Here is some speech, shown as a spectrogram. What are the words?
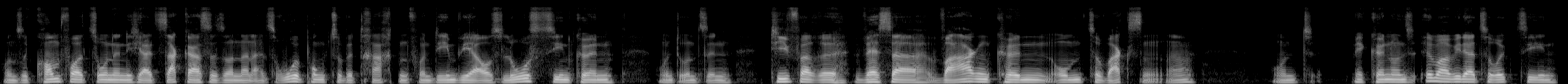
unsere Komfortzone nicht als Sackgasse, sondern als Ruhepunkt zu betrachten, von dem wir aus losziehen können und uns in tiefere Wässer wagen können, um zu wachsen. Ne? Und wir können uns immer wieder zurückziehen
